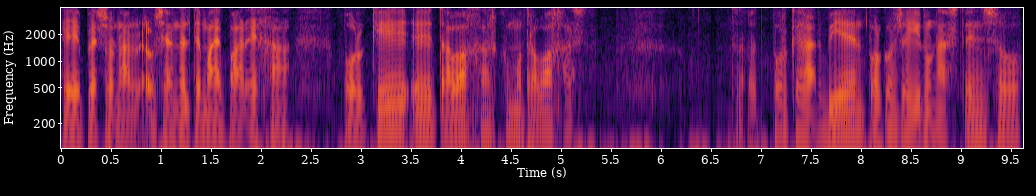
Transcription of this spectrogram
eh, personal, o sea, en el tema de pareja, ¿por qué eh, trabajas como trabajas? Por quedar bien, por conseguir un ascenso,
